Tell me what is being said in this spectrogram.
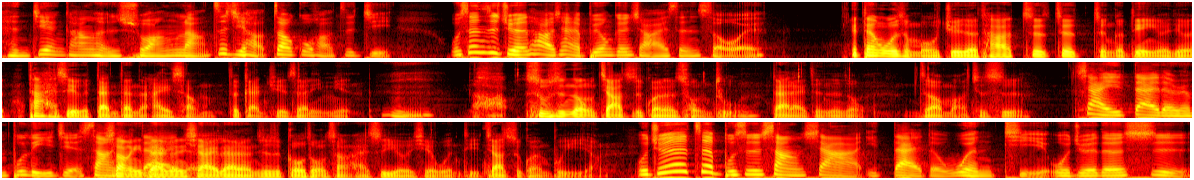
很健康、很爽朗，自己好照顾好自己。我甚至觉得他好像也不用跟小孩伸手、欸，哎、欸。但为什么我觉得他这这整个电影就，他还是有个淡淡的哀伤的感觉在里面？嗯，好，是不是那种价值观的冲突带来的那种？你知道吗？就是下一代的人不理解上一代，上一代跟下一代人，就是沟通上还是有一些问题，价值观不一样。我觉得这不是上下一代的问题，我觉得是。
